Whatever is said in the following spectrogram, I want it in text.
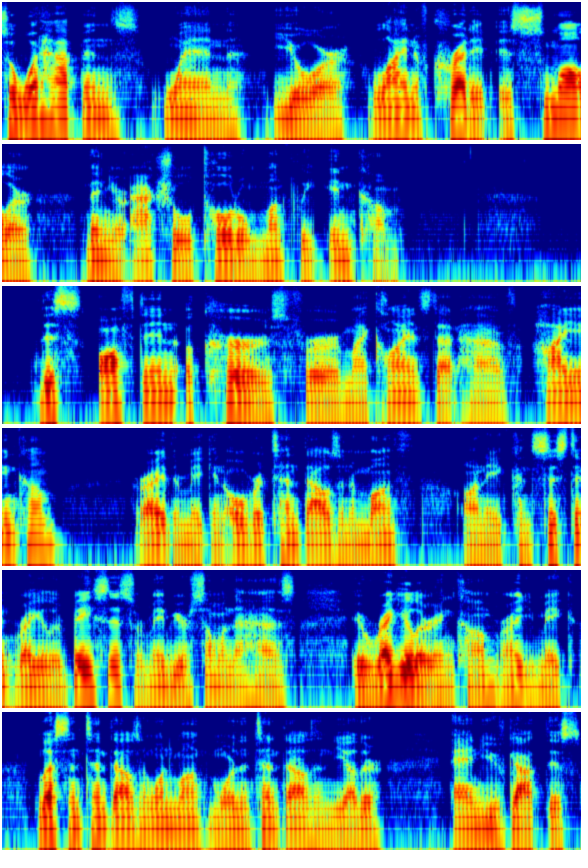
So, what happens when your line of credit is smaller than your actual total monthly income? This often occurs for my clients that have high income, right? They're making over 10,000 a month on a consistent regular basis or maybe you're someone that has irregular income, right? You make less than 10,000 one month, more than 10,000 the other, and you've got this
